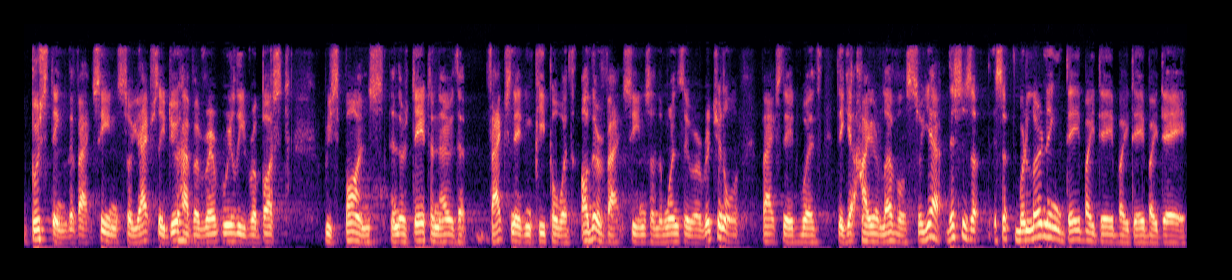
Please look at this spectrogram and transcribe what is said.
boosting the vaccine. So you actually do have a re- really robust response. And there's data now that vaccinating people with other vaccines than the ones they were originally vaccinated with, they get higher levels. So yeah, this is a, a we're learning day by day by day by day.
